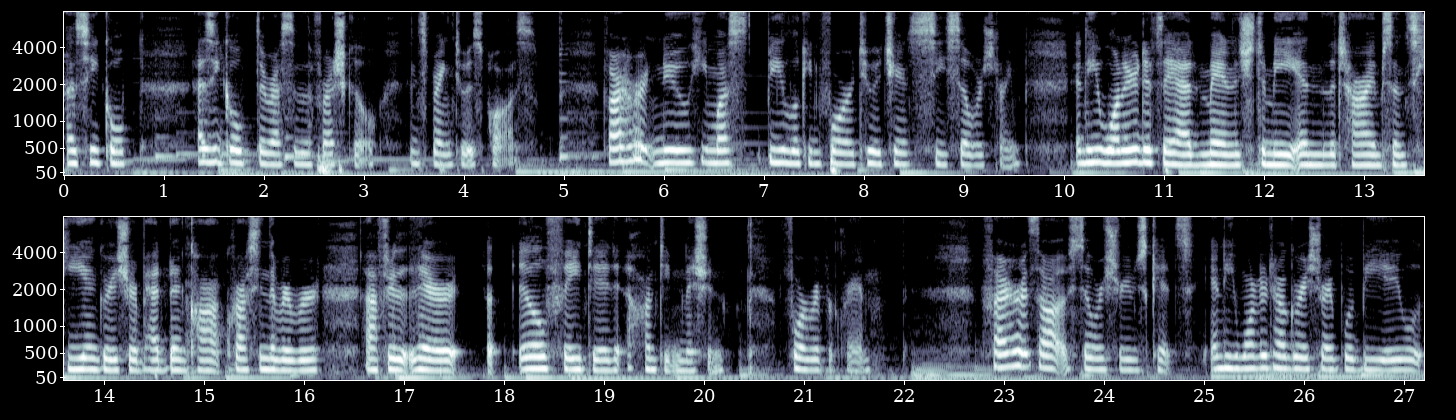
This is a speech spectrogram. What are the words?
As he gulped, as he gulped the rest of the fresh kill and sprang to his paws. Fireheart knew he must be looking forward to a chance to see Silverstream, and he wondered if they had managed to meet in the time since he and Graystripe had been caught crossing the river after their ill-fated hunting mission for RiverClan. Fireheart thought of Silverstream's kits, and he wondered how Graystripe would be able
